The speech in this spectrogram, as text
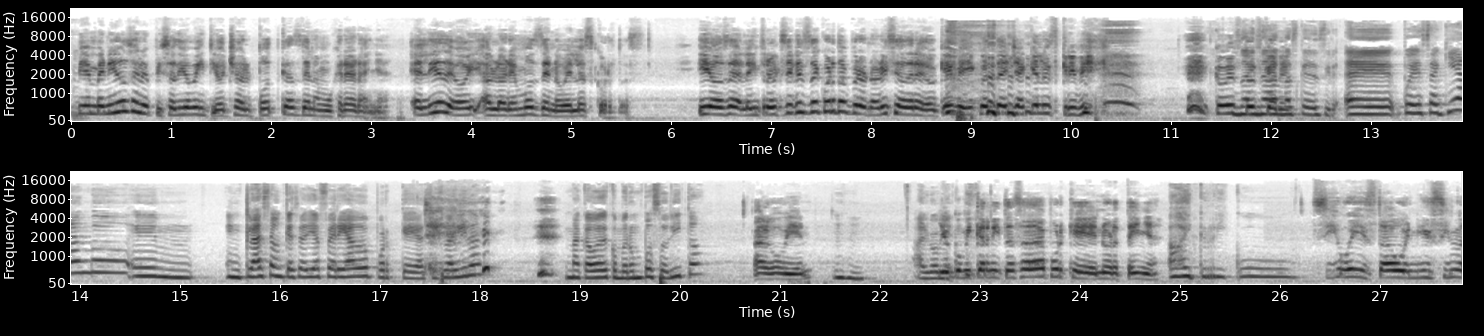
Bienvenidos al episodio 28 del podcast de la Mujer Araña. El día de hoy hablaremos de novelas cortas. Y o sea, la introducción está corta, pero no lo hice adrede, ¿ok? Me di cuenta ya que lo escribí. ¿Cómo estás, No hay nada más que decir. Eh, pues aquí ando en, en clase, aunque sea día feriado, porque así es la vida. Me acabo de comer un pozolito. Algo bien. Algo Yo comí carnita asada porque norteña. Ay, qué rico. Sí, güey, estaba buenísima.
